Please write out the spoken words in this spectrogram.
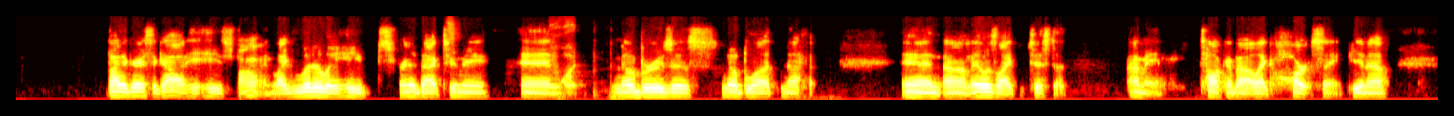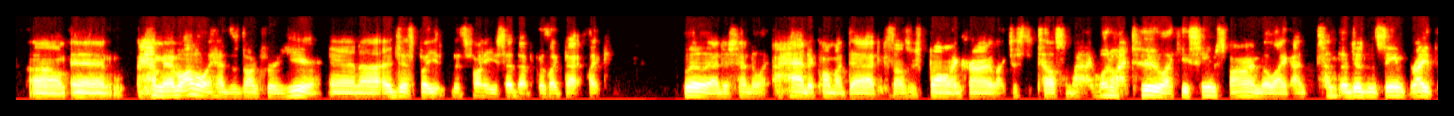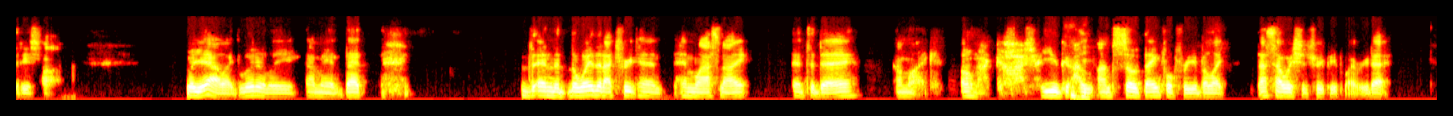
By the grace of God, he, he's fine. Like literally, he sprinted back to me, and what? no bruises, no blood, nothing. And um, it was like just a, I mean, talk about like heart sink, you know. Um, and I mean, I've only had this dog for a year, and uh, it just, but it's funny you said that because like that, like literally, I just had to like, I had to call my dad because I was just bawling, crying, like just to tell somebody, like, what do I do? Like he seems fine, but like I something didn't seem right that he's fine. But yeah, like literally, I mean that, and the, the way that I treat him him last night and today, I'm like, oh my gosh, are you? I'm so thankful for you, but like that's how we should treat people every day.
